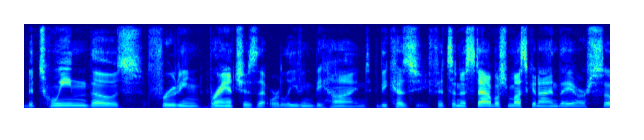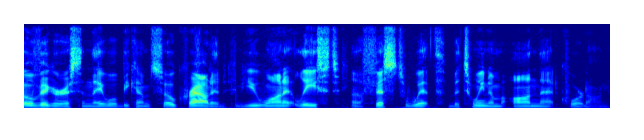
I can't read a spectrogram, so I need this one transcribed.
between those fruiting branches that we're leaving behind. Because if it's an established muscadine, they are so vigorous and they will become so crowded. You want at least a fist width between them on that cordon.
